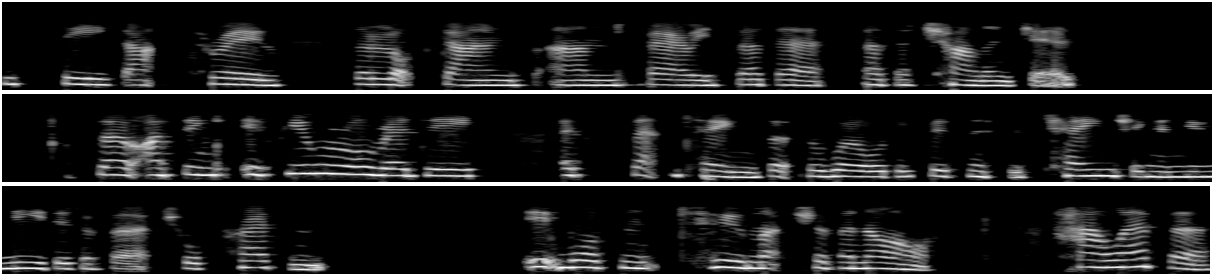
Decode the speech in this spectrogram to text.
to see that through the lockdowns and various other other challenges. So I think if you were already accepting that the world of business is changing and you needed a virtual presence, it wasn't too much of an ask. However,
